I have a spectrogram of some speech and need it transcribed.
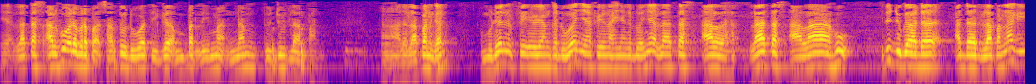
Ya, latas alhu ada berapa? Satu, dua, tiga, empat, lima, enam, tujuh, delapan. Nah, ada delapan kan? Kemudian fiil yang keduanya, fiil nahi yang keduanya latas al latas alahu. Itu juga ada ada delapan lagi.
